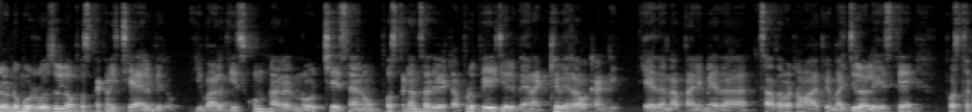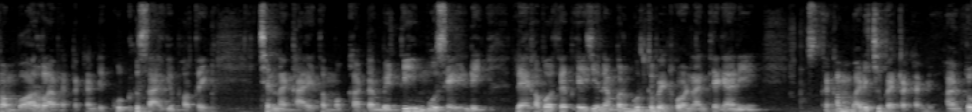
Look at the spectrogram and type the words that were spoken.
రెండు మూడు రోజుల్లో పుస్తకం ఇచ్చేయాలి మీరు. ఇవాళ తీసుకుంటున్నారని నోట్ చేశాను. పుస్తకం చదివేటప్పుడు పేజీలు వెనక్కి విరవకండి. ఏదన్నా పని మీద చదవటం ఆపి మధ్యలో లేస్తే పుస్తకం బోర్లా పెట్టకండి. కుట్లు సాగిపోతాయి. చిన్న కాగితం మొక్క అడ్డం పెట్టి మూసేయండి. లేకపోతే పేజీ నెంబర్ గుర్తుపెట్టుకోండి అంతేగాని. పుస్తకం మడిచి పెట్టకండి అంటూ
